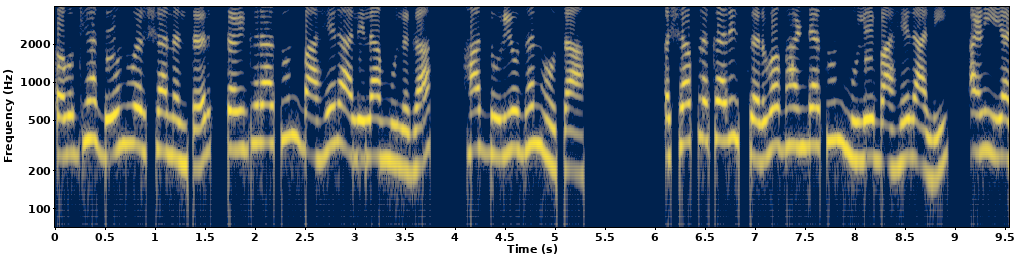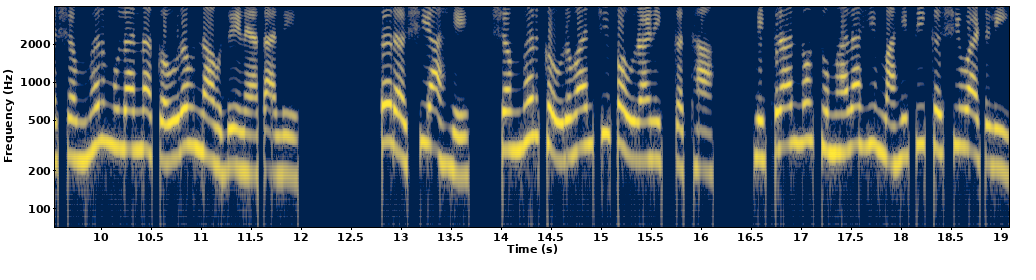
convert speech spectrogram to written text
अवघ्या दोन वर्षानंतर तळघरातून बाहेर आलेला मुलगा हा दुर्योधन होता. अशा प्रकारे सर्व भांड्यातून मुले बाहेर आली आणि या शंभर मुलांना कौरव नाव देण्यात आले. तर अशी आहे शंभर कौरवांची पौराणिक कथा. मित्रांनो तुम्हाला ही माहिती कशी वाटली?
